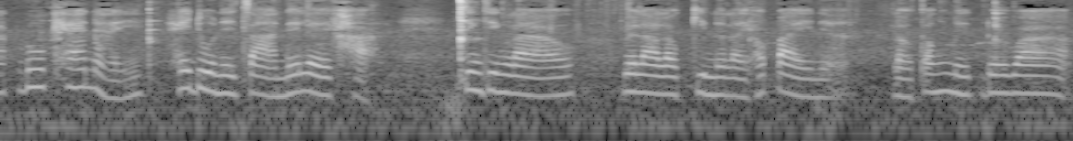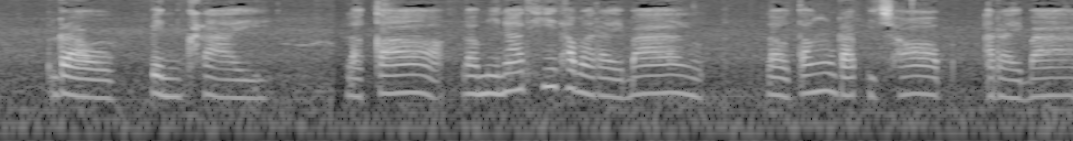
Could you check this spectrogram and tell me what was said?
ักลูกแค่ไหนให้ดูในจานได้เลยค่ะ จริงๆแล้ว เวลาเรากินอะไรเข้าไปเนี่ย เราต้องนึกด้วยว่าเราเป็นใคร แล้วก็เรามีหน้าที่ทำอะไรบ้าง เราต้องรับผิดชอบอะไรบ้าง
